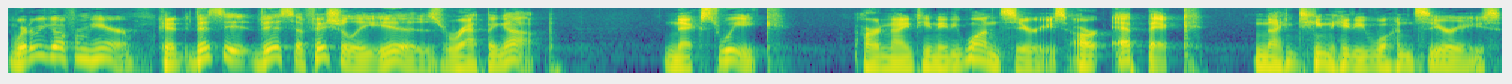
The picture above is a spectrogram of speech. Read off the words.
Where do we go from here? This is, this officially is wrapping up next week. Our 1981 series, our epic 1981 series.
